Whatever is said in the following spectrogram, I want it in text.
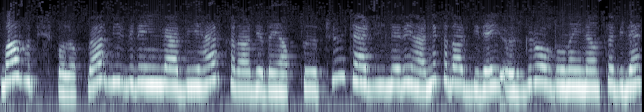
Bazı psikologlar bir bireyin verdiği her karar ya da yaptığı tüm tercihleri her ne kadar birey özgür olduğuna inansa bile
